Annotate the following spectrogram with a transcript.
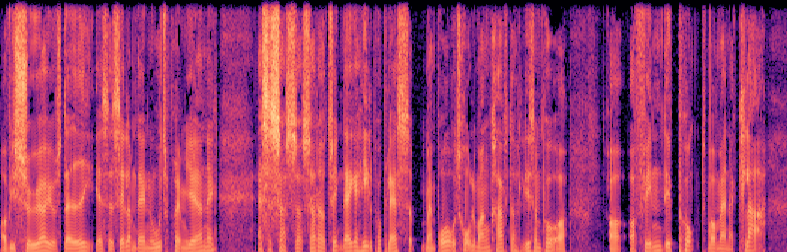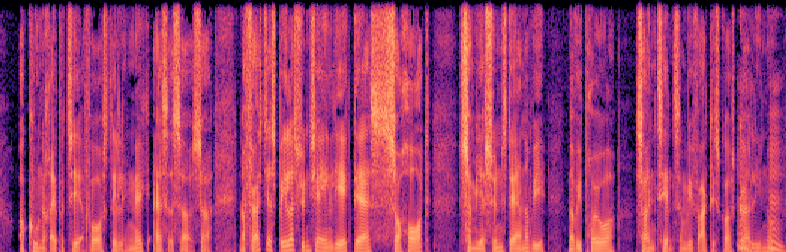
og vi søger jo stadig, altså selvom der er en uge til premieren, ikke? Altså, så, så, så er der jo ting, der ikke er helt på plads, så man bruger utrolig mange kræfter ligesom på at, at, at finde det punkt, hvor man er klar og kunne repetere forestillingen, ikke? Altså, så, så når først jeg spiller, synes jeg egentlig ikke, det er så hårdt, som jeg synes, det er, når vi, når vi prøver så intens, som vi faktisk også gør lige nu. Mm.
